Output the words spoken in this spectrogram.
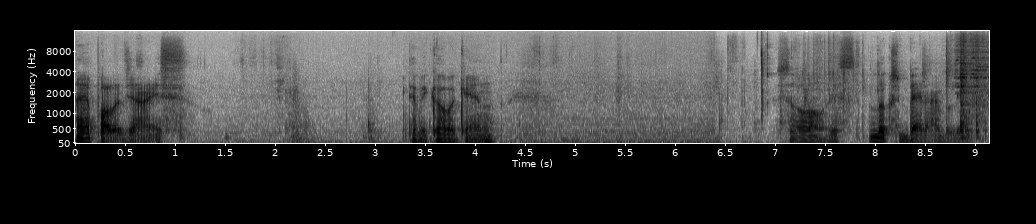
I apologize. There we go again. So this looks better, I believe.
